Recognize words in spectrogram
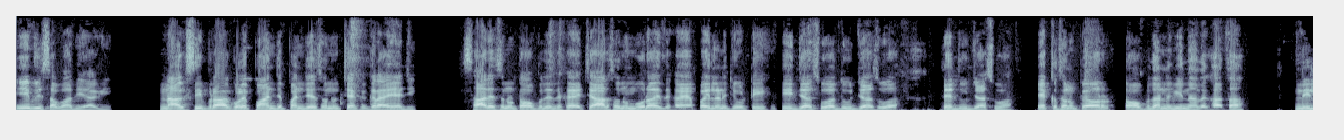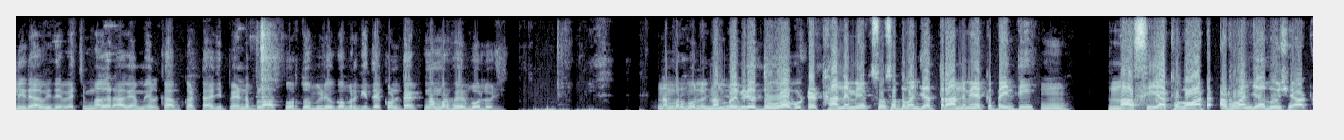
ਇਹ ਵੀ ਸਵਾ ਦੀ ਆ ਗਈ। ਨਾਗਸੀ ਭਰਾ ਕੋਲੇ ਪੰਜ ਪੰਜੇ ਤੁਹਾਨੂੰ ਚੈੱਕ ਕਰਾਏ ਆ ਜੀ। ਸਾਰੇ ਤੁਹਾਨੂੰ ਟੌਪ ਦੇ ਦਿਖਾਏ ਚਾਰ ਤੁਹਾਨੂੰ ਮੋਹਰਾ ਹੀ ਦਿਖਾਇਆ। ਪਹਿਲਣ ਝੋਟੀ ਤੀਜਾ ਸੂਆ ਦੂਜਾ ਸੂਆ ਤੇ ਦੂਜਾ ਸੂਆ। ਇੱਕ ਤੁਹਾਨੂੰ ਪਿਓਰ ਟੌਪ ਦਾ ਨਗੀਨਾ ਦਿਖਾਤਾ ਨੀਲੀ ਰਾਵੀ ਦੇ ਵਿੱਚ ਮਗਰ ਆ ਗਿਆ ਮੇਲ ਕਾਪ ਕੱਟਾ ਜੀ। ਪਿੰਡ ਬਲਾਸਪੁਰ ਤੋਂ ਵੀਡੀਓ ਕਵਰ ਕੀਤੇ। ਕੰਟੈਕਟ ਨੰਬਰ ਫੇਰ ਬੋਲੋ ਜੀ। ਨੰਬਰ ਬੋਲੋ ਜੀ। ਨੰਬਰ ਵੀਰੇ ਦੋ ਆ ਬੂਟੇ 98157 93135 ਹੂੰ। 7962 58266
